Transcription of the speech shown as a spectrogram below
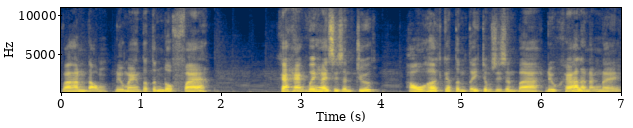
và hành động đều mang tới tính đột phá. Khác hẳn với hai season trước, hầu hết các tình tiết trong season 3 đều khá là nặng nề,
